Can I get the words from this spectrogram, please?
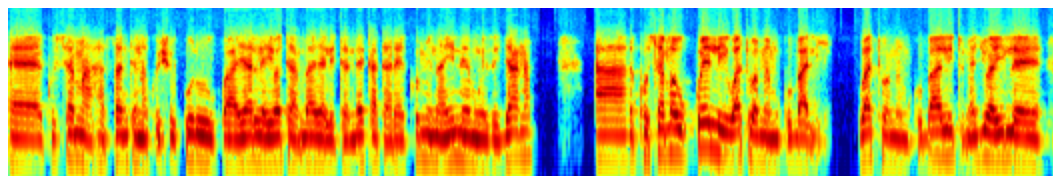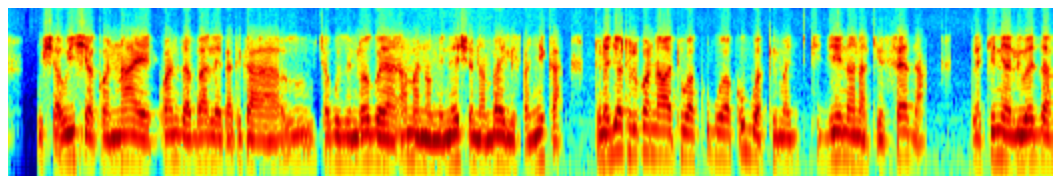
eh, kusema asante na kushukuru kwa yale yote ambayo yalitendeka tarehe kumi na nne mwezi jana. Uh, kusema ukweli, watu wamemkubali, watu wamemkubali. Tunajua ile ushawishi ako naye kwanza pale katika uchaguzi ndogo ya ama nomination ambayo ilifanyika. Tunajua tulikuwa na watu wakubwa wakubwa kijina na kifedha, lakini aliweza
